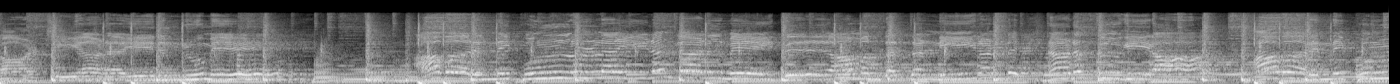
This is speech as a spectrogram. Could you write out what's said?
தாழ்ச்சியடையேன் என்றுமே அவர் என்னை புல்லுள்ள இடங்களில் மேய்த்து அமர்ந்த தண்ணீரண்டை நடத்துகிறார். அவர் என்னை புல்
